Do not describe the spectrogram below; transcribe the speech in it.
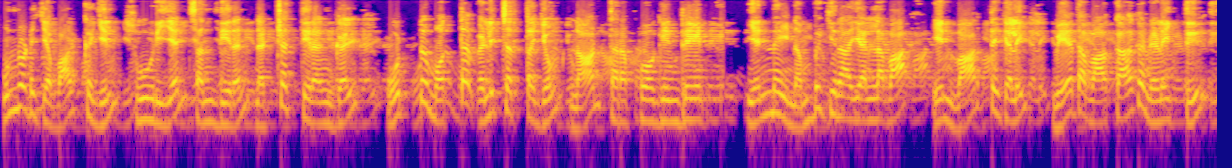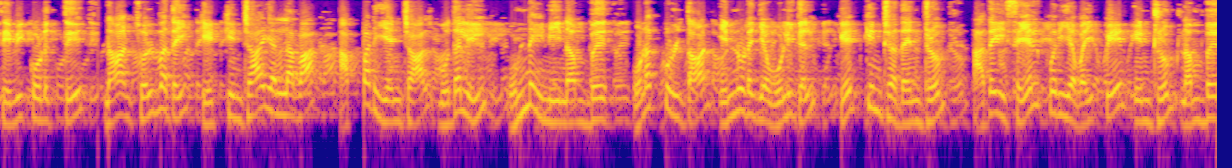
உன்னுடைய வாழ்க்கையில் சூரியன் சந்திரன் நட்சத்திரங்கள் ஒட்டு மொத்த வெளிச்சத்தையும் நான் தரப்போகின்றேன். என்னை நம்புகிறாய் அல்லவா என் வார்த்தைகளை வேத வாக்காக நினைத்து செவி கொடுத்து நான் சொல்வதை கேட்கின்றாய் அல்லவா அப்படி என்றால் முதலில் உன்னை நீ நம்பு. உனக்குள் தான் என்னுடைய ஒளிகள் கேட்கின்றதென்றும் அதை செயல்புரிய வைப்பேன் என்றும் நம்பு.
